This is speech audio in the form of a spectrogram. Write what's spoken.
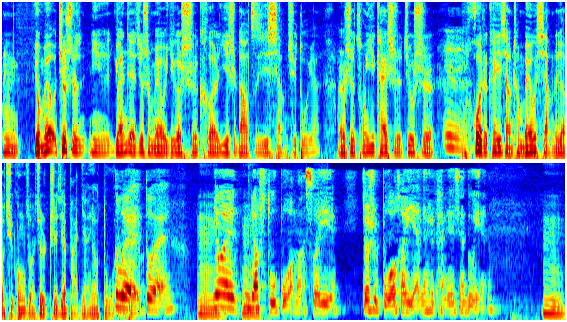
嗯，有没有就是你袁姐就是没有一个时刻意识到自己想去读研，而是从一开始就是，嗯，或者可以想成没有想着要去工作，就是直接把研要读完。对对，嗯，因为目标嗯是读博嘛，所以就是博和研，但是肯定先读研。嗯，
